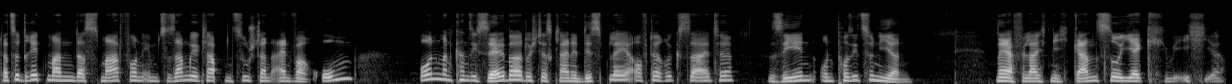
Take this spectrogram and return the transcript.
Dazu dreht man das Smartphone im zusammengeklappten Zustand einfach um und man kann sich selber durch das kleine Display auf der Rückseite sehen und positionieren. Naja, vielleicht nicht ganz so jeck wie ich hier.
